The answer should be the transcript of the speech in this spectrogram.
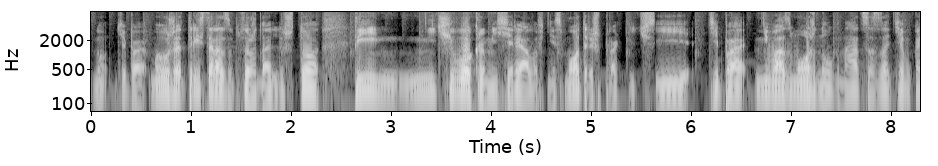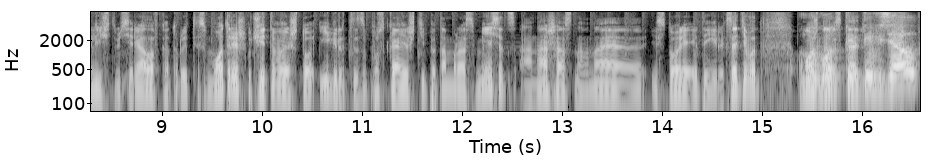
ну, типа, мы уже 300 раз обсуждали, что ты ничего, кроме сериалов, не смотришь практически, и, типа, невозможно угнаться за тем количеством сериалов, которые ты смотришь, учитывая, что игры ты запускаешь, типа, там раз в месяц, а наша основная история — это игры. Кстати, вот можно ну, вот рассказать... ты, ты взял,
